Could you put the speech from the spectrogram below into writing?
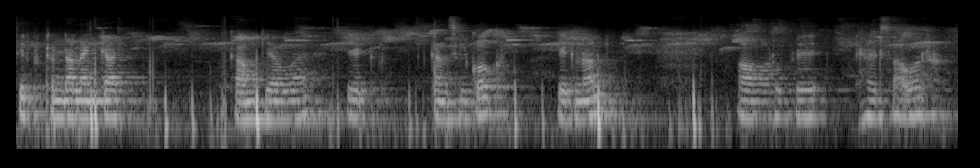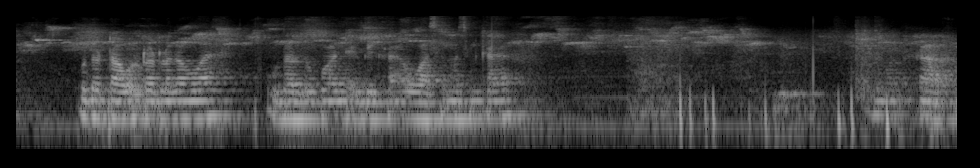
सिर्फ़ ठंडा लाइन का काम किया हुआ है। एक कंसिल कॉक एक नल और ऊपर हेड शावर उधर टावल रड लगा हुआ है। उधर दो पॉइंट एक दिख रहा है वॉशिंग मशीन का है। का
